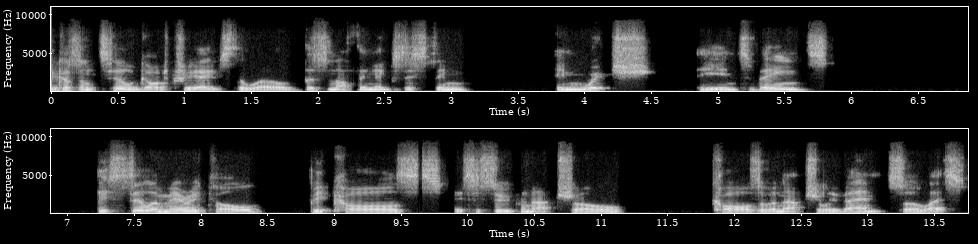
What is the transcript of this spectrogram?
because until God creates the world, there's nothing existing in which he intervenes. It's still a miracle because it's a supernatural cause of a natural event. So let's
